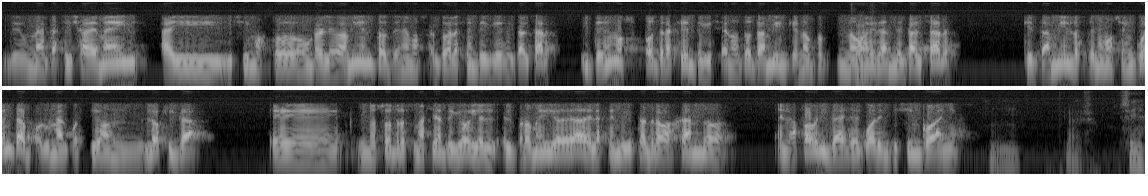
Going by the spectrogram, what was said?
de una casilla de mail, ahí hicimos todo un relevamiento, tenemos a toda la gente que es de calzar y tenemos otra gente que se anotó también que no, no eran de calzar, que también los tenemos en cuenta por una cuestión lógica. Eh, nosotros, imagínate que hoy el, promedio de edad de la gente que está trabajando en la fábrica es de 45 años. Mm, claro, sí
